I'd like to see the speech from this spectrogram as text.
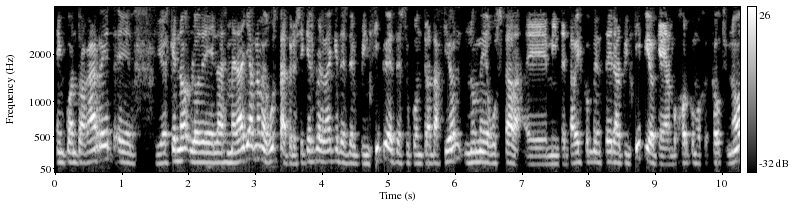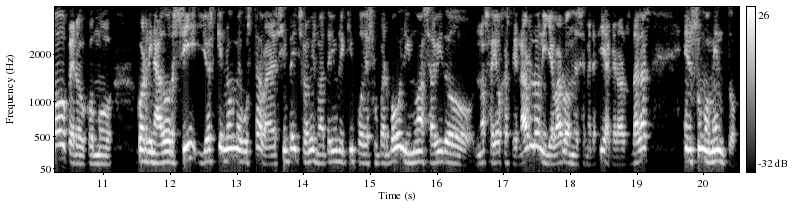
En cuanto a Garrett, eh, yo es que no, lo de las medallas no me gusta, pero sí que es verdad que desde el principio, desde su contratación, no me gustaba. Eh, me intentabais convencer al principio que a lo mejor como coach no, pero como coordinador sí. Yo es que no me gustaba. Siempre he dicho lo mismo. Ha tenido un equipo de Super Bowl y no ha sabido, no ha sabido gestionarlo ni llevarlo donde se merecía, que era los Dallas en su momento.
